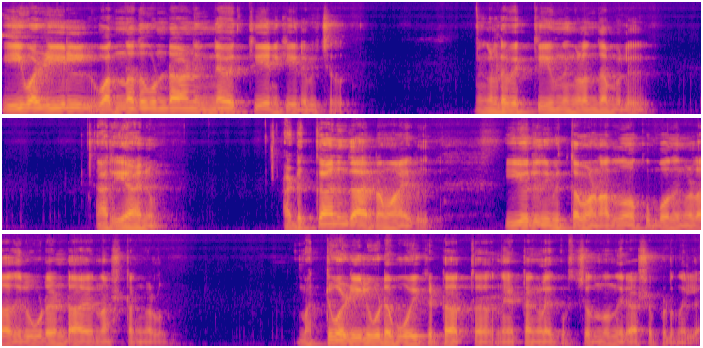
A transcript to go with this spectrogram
ഈ വഴിയിൽ വന്നതുകൊണ്ടാണ് ഇന്ന വ്യക്തി എനിക്ക് ലഭിച്ചത്. നിങ്ങളുടെ വ്യക്തിയും നിങ്ങളും തമ്മിൽ അറിയാനും അടുക്കാനും കാരണമായത് ഈ ഒരു നിമിത്തമാണ്. അത് നോക്കുമ്പോൾ നിങ്ങൾ അതിലൂടെ ഉണ്ടായ നഷ്ടങ്ങളും മറ്റു വഴിയിലൂടെ പോയി കിട്ടാത്ത നേട്ടങ്ങളെക്കുറിച്ചൊന്നും നിരാശപ്പെടുന്നില്ല.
